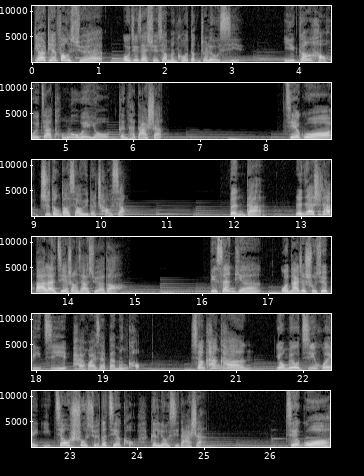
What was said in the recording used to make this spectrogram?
第二天放学，我就在学校门口等着刘希，以刚好回家同路为由跟他搭讪，结果只等到小雨的嘲笑：“笨蛋。”人家是他爸来接上下学的。第三天，我拿着数学笔记徘徊在班门口，想看看有没有机会以教数学的借口跟刘希搭讪。结果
